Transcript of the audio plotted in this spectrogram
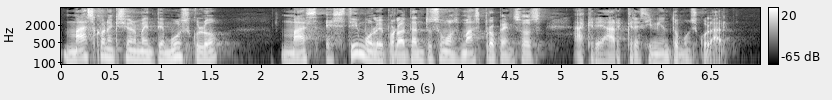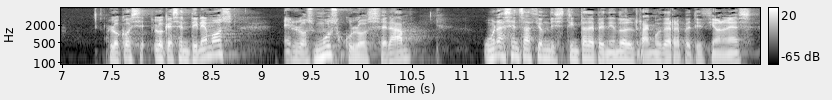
más conexión mente-músculo, más estímulo y por lo tanto somos más propensos a crear crecimiento muscular. Lo que, lo que sentiremos en los músculos será una sensación distinta dependiendo del rango de repeticiones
